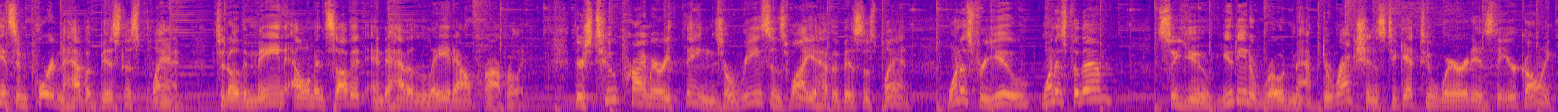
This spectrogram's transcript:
It's important to have a business plan, to know the main elements of it, and to have it laid out properly. There's two primary things or reasons why you have a business plan. One is for you, one is for them. So you, you need a roadmap, directions to get to where it is that you're going.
